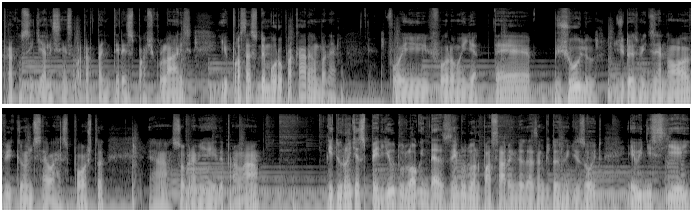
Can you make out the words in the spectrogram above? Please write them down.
para conseguir a licença para tratar de interesses particulares e o processo demorou pra caramba, né? Foi, foram aí até julho de 2019 que é onde saiu a resposta é, sobre a minha ida para lá. E durante esse período, logo em dezembro do ano passado, ainda dezembro de 2018, eu iniciei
